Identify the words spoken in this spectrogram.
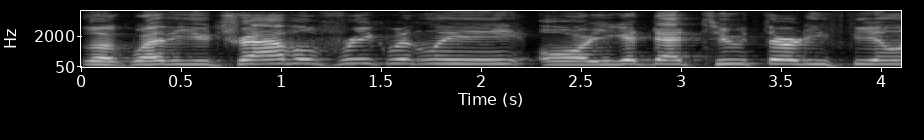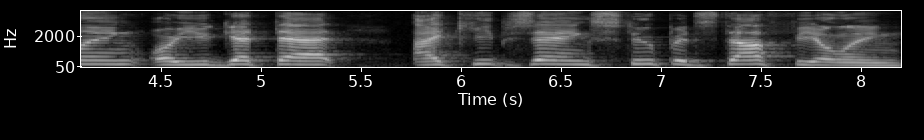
Look, whether you travel frequently or you get that 230 feeling or you get that I keep saying stupid stuff feeling,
